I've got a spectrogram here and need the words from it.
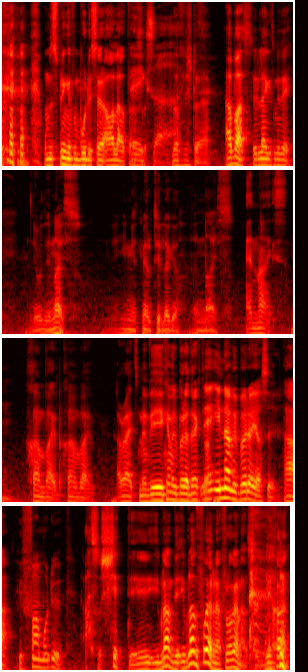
Om du springer från bordet så är det all out alltså. Exakt. Då förstår jag. Abbas, hur är läget med dig? Jo, det är nice. Inget mer att tillägga än nice. En nice. Skön vibe, skön vibe. Alright, men vi kan väl börja direkt va? Nej, innan vi börjar Yasser, Ja. hur fan mår du? Alltså shit, ibland, ibland får jag den här frågan alltså. Det är skönt.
